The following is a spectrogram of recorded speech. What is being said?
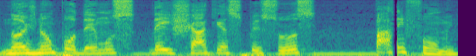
Nós não podemos deixar que as pessoas passem fome.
